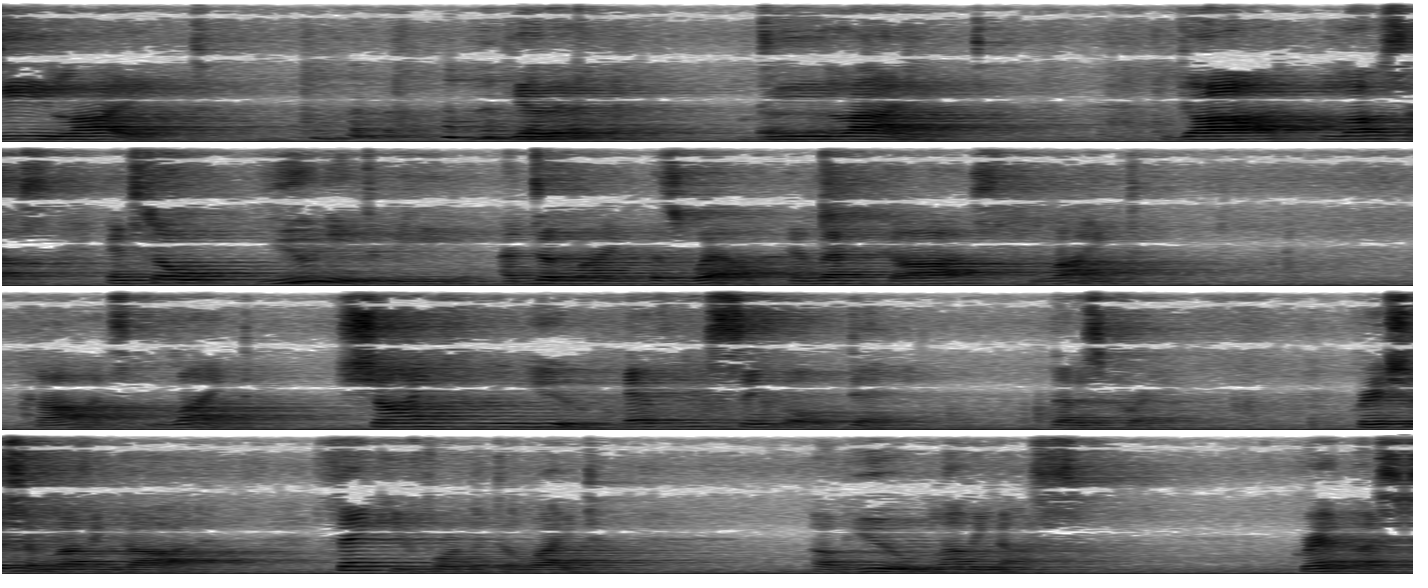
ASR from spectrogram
delight. Get it? Delight. God loves us. And so you need to be a delight as well and let God's light, God's light, shine through you every single day. Let us pray. Gracious and loving God, thank you for the delight of you loving us. Grant us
